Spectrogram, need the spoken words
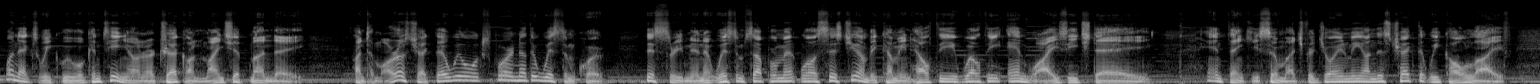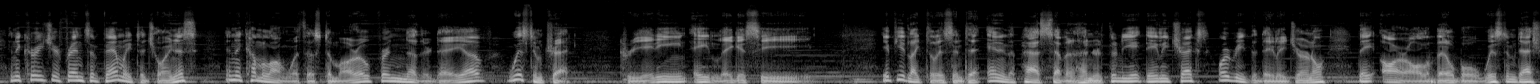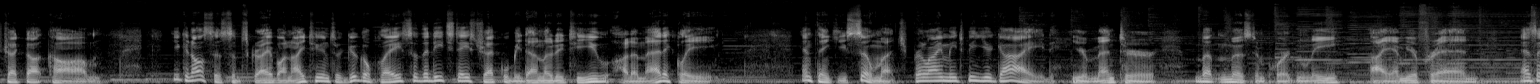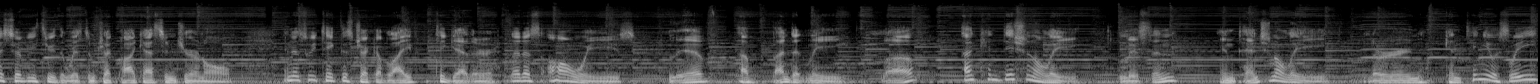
Well, next week we will continue on our trek on Mindshift Monday. On tomorrow's trek, though, we will explore another wisdom quote. This three minute wisdom supplement will assist you in becoming healthy, wealthy, and wise each day. And thank you so much for joining me on this trek that we call life. And encourage your friends and family to join us and then come along with us tomorrow for another day of Wisdom Trek, creating a legacy. If you'd like to listen to any of the past 738 daily treks or read the daily journal, they are all available at wisdom-trek.com. You can also subscribe on iTunes or Google Play so that each day's trek will be downloaded to you automatically. And thank you so much for allowing me to be your guide, your mentor, but most importantly, I am your friend as I serve you through the Wisdom Trek podcast and journal. And as we take this trek of life together, let us always live abundantly, love unconditionally, listen intentionally, learn continuously,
